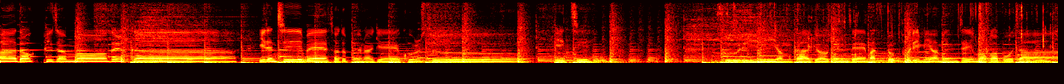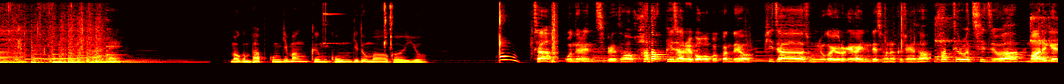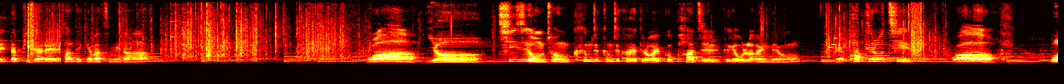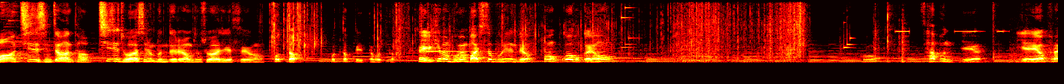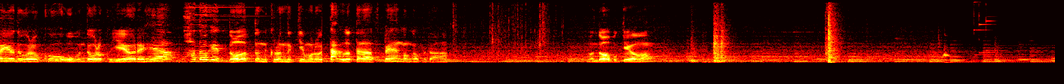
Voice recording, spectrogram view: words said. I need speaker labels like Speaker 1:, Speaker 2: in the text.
Speaker 1: 화덕 피자 먹을까? 이젠 집에서도 편하게 굴수 있지. 프리미엄 가격인데 맛도 프리미엄인지 먹어보자. 궁금하네. 먹은 밥 공기만큼 공기도 먹어요 자 오늘은 집에서 화덕 피자를 먹어볼 건데요. 피자 종류가 여러 개가 있는데 저는 그 중에서 콰트로 치즈와 마르게리따 피자를 선택해 봤습니다. 와, 이야. 치즈 엄청 큼직큼직하게 들어가 있고 바질 크게 올라가 있네요. 네, quattro 치즈. 와우. 와 치즈 진짜 많다. 치즈 좋아하시는 분들은 엄청 좋아하시겠어요. 호떡. 호떡도 있다 호떡. 그냥 이렇게만 보면 맛있어 보이는데요? 한번 구워볼까요? 4분. 예열 이게 에어프라이어도 그렇고 오븐도 그렇고 예열을 해야 화덕에 넣었던 그런 느낌으로 딱 넣었다가 빼는 건가 보다. 한번 넣어볼게요.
